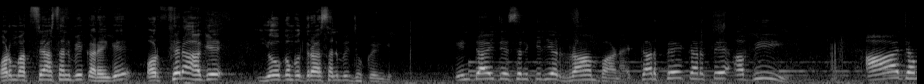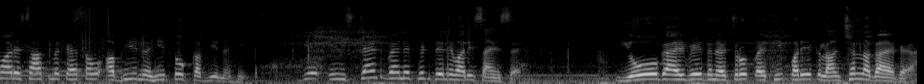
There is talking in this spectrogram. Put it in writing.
और मत्स्यासन भी करेंगे और फिर आगे योग मुद्रासन भी झुकेंगे। इंडाइजेशन के लिए राम बाण है। करते करते अभी आज हमारे साथ में कहता हूँ, अभी नहीं तो कभी नहीं। ये इंस्टेंट बेनिफिट देने वाली साइंस है। योग, आयुर्वेद नेचुरोपैथी पर एक लांछन लगाया गया।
